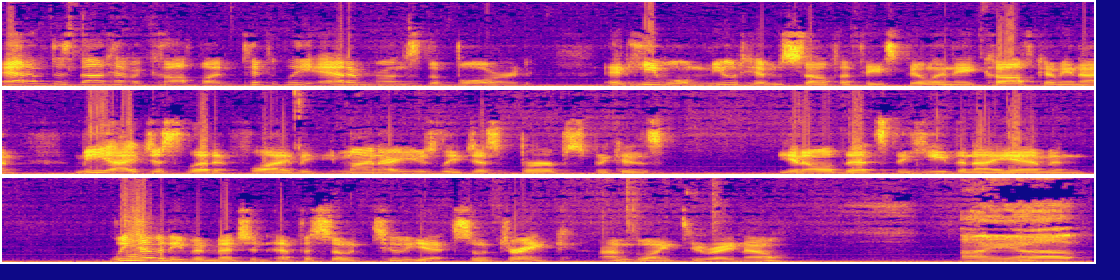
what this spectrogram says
Adam does not have a cough button. Typically, Adam runs the board, and he will mute himself if he's feeling a cough coming on. Me, I just let it fly. But mine are usually just burps because, you know, that's the heathen I am. And we haven't even mentioned episode two yet. So drink. I'm going to right now. I uh,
